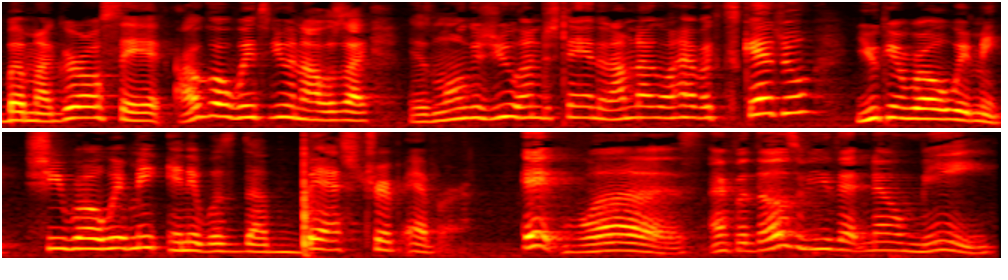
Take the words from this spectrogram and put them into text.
But my girl said, I'll go with you. And I was like, as long as you understand that I'm not going to have a schedule, you can roll with me. She rolled with me, and it was the best trip ever. It was. And for those of you that know me,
